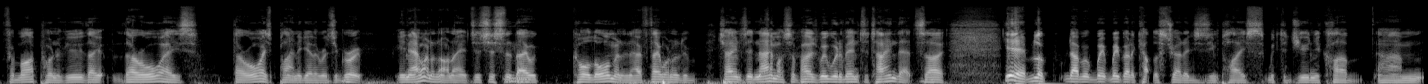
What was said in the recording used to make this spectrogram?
from my point of view, they they're always they're always playing together as a group in our under 19s. It's just that they Mm. were called Ormond, and if they wanted to change their name, I suppose we would have entertained that. So, yeah, look, no, we, we've got a couple of strategies in place with the junior club. Um,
